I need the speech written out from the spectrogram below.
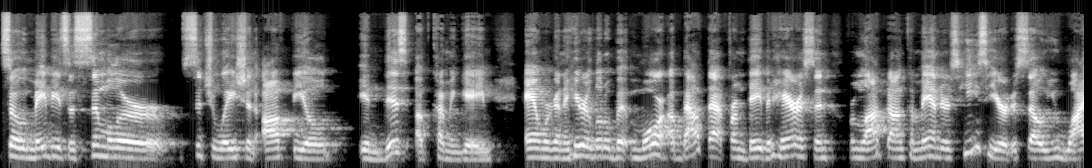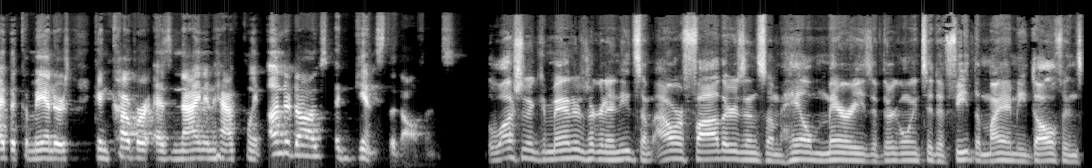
So maybe it's a similar situation off field in this upcoming game. And we're going to hear a little bit more about that from David Harrison from Locked On Commanders. He's here to tell you why the Commanders can cover as nine and a half point underdogs against the Dolphins. The Washington Commanders are going to need some Our Fathers and some Hail Marys if they're going to defeat the Miami Dolphins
